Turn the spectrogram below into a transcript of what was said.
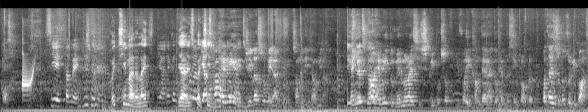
Okay. Quite cheap ah, the lines. Yeah, yeah it's quite cheap. How Henry and Jayla so late? Somebody tell me lah. Can you tell Henry to memorize his script also before he come down? I don't have the same problem. What time is supposed to report?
